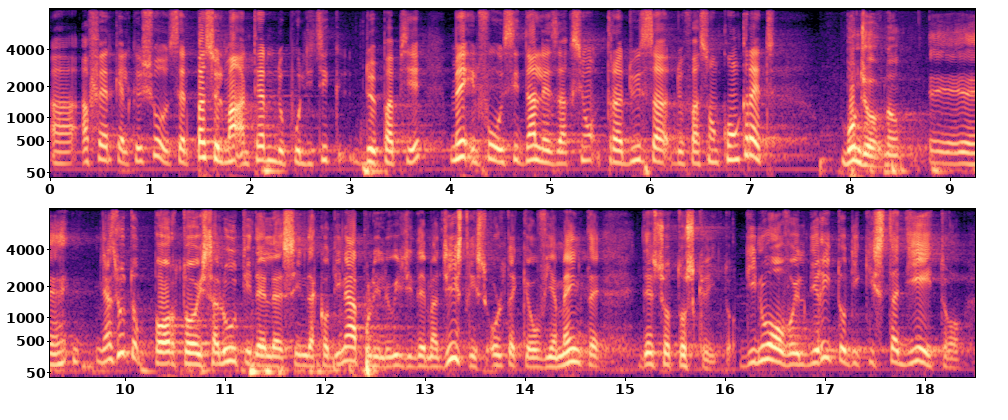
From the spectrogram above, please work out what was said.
à, faire quelque chose. Ce n'est pas seulement en termes de politique de papier, mais il faut aussi dans les actions traduire ça de façon concrète. Buongiorno. Eh, innanzitutto porto i saluti del sindaco di Napoli, Luigi De Magistris, oltre che ovviamente del sottoscritto. Di nuovo il diritto di chi sta dietro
